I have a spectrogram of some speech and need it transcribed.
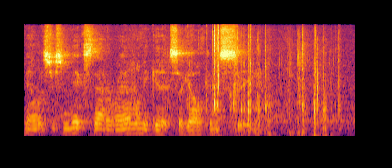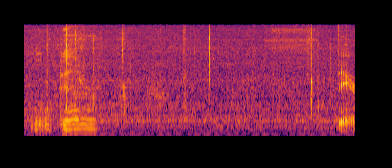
Now let's just mix that around. Let me get it so y'all can see. A little better. there.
